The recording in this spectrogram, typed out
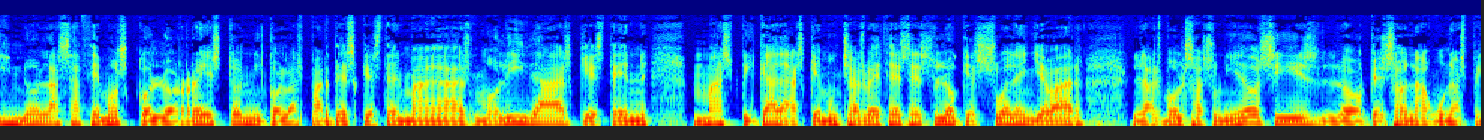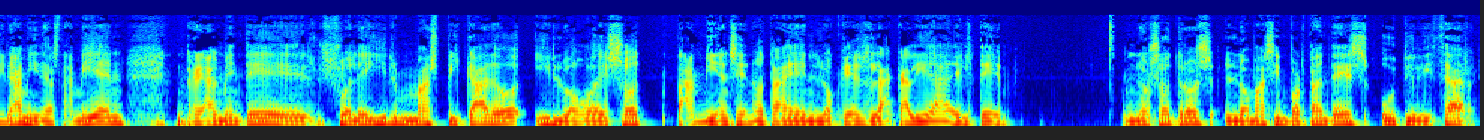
y no las hacemos con los restos ni con las partes que estén más molidas, que estén más picadas, que muchas veces es lo que suelen llevar las bolsas unidosis, lo que son algunas pirámides también. Realmente suele ir más picado y luego eso también se nota en lo que es la calidad del té. Nosotros lo más importante es utilizar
